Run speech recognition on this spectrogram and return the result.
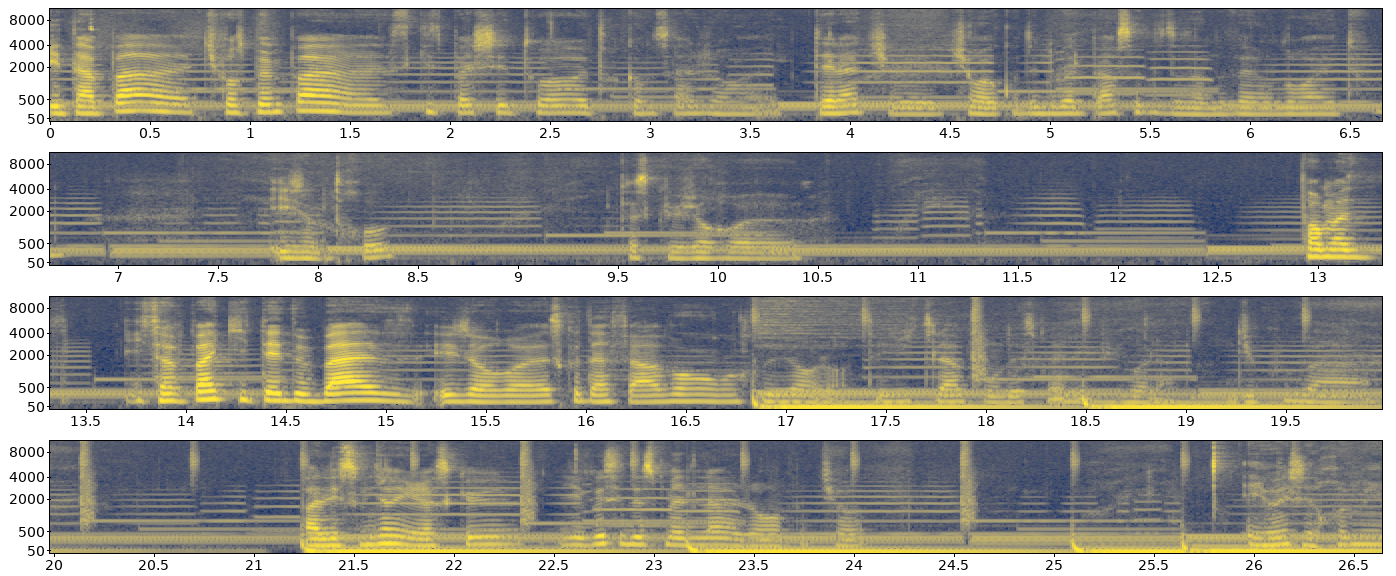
Et t'as pas. Tu penses même pas à ce qui se passe chez toi, un truc comme ça. Genre, t'es là, tu, rencontres de nouvelles personnes dans un nouvel endroit et tout. Et j'aime trop. Parce que, genre. Euh... Enfin, ils savent pas qui t'es de base et genre euh, ce que t'as fait avant, genre, genre t'es juste là pour deux semaines et puis voilà. Du coup, bah. Les souvenirs, il reste que. Il a que ces deux semaines là, genre, en fait, tu vois. Et ouais, j'ai remis.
